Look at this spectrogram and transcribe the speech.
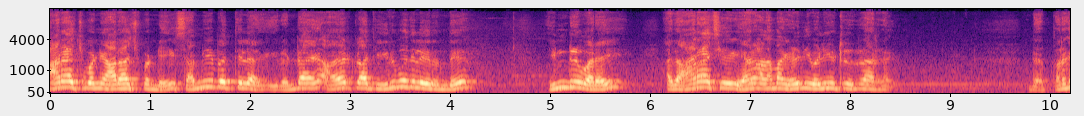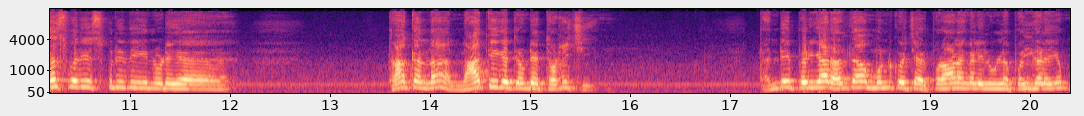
ஆராய்ச்சி பண்ணி ஆராய்ச்சி பண்ணி சமீபத்தில் ரெண்டாயிரம் ஆயிரத்தி தொள்ளாயிரத்தி இருபதுல இருந்து இன்று வரை அது ஆராய்ச்சி ஏராளமாக எழுதி வெளியிட்டிருக்கிறார்கள். இந்த பிரகஸ்பதி ஸ்மிருதியினுடைய தாக்கம்தான் நாத்திகத்தினுடைய தொடர்ச்சி. தந்தை பெரியார் அதுதான் முன்னுக்கு வச்சார் புராணங்களில் உள்ள பொய்களையும்.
